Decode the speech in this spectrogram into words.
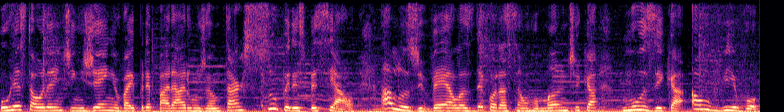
O restaurante Engenho vai preparar um jantar super especial. À luz de velas, decoração romântica, música ao vivo,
